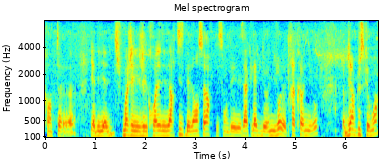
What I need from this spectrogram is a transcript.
quand il euh, des y moi j'ai croisé des artistes des danseurs qui sont des athlètes de haut niveau de très très haut niveau bien plus que moi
